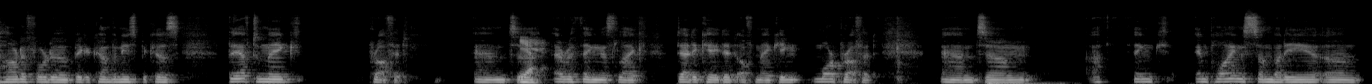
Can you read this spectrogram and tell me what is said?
harder for the bigger companies because they have to make profit, and uh, Yeah. everything is like dedicated of making more profit. And um, I think employing somebody um,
